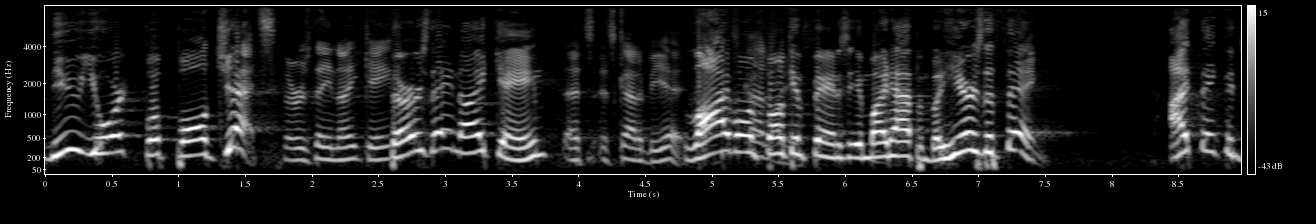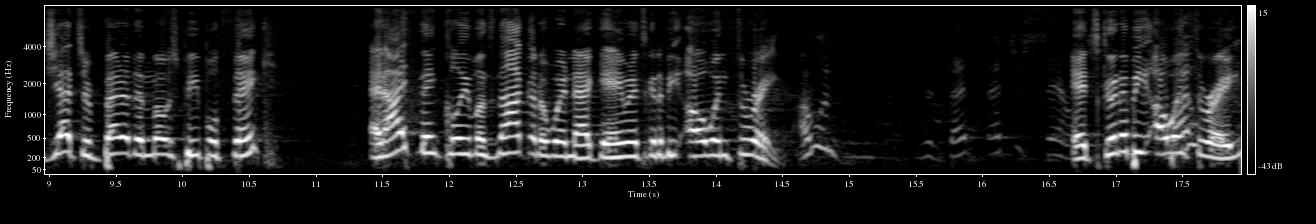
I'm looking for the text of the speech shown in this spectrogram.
New York Football Jets. Thursday night game. Thursday night game, That's it's got to be it. live It's on gotta Funk be. and Fantasy. It might happen, but here's the thing: I think the Jets are better than most people think, and I think Cleveland's not going to win that game, and it's going to be 0 and 3. I wouldn't. That, that just sounds. It's going to be 0 why, 3.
